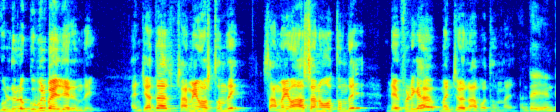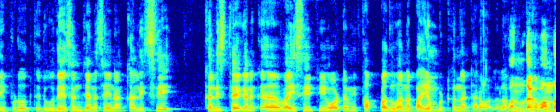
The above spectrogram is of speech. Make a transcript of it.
గుండెల్లో గుబులు బయలుదేరింది. అంచేత సమయం వస్తుంది సమయం ఆసనం అవుతుంది డెఫినెట్గా మంచి రోజు రాబోతున్నాయి. అంటే ఏంటి ఇప్పుడు తెలుగుదేశం జనసేన కలిసి కలిస్తే గనక వైసీపీ ఓటమి తప్పదు అన్న భయం పుట్టుకుందంటారా వాళ్ళలో? వందకు వంద.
